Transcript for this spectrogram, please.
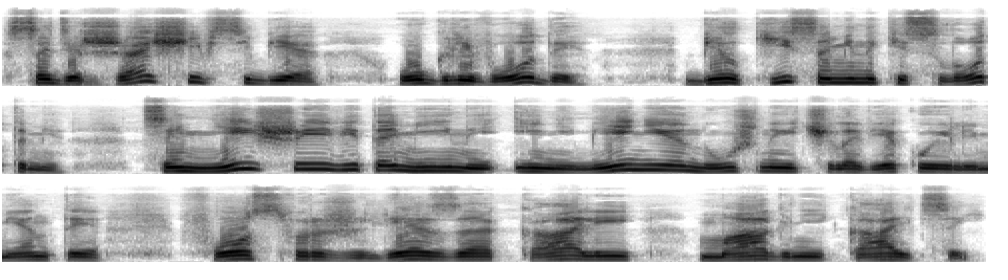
содержащий в себе углеводы, белки с аминокислотами, ценнейшие витамины и не менее нужные человеку элементы фосфор, железо, калий, магний, кальций.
